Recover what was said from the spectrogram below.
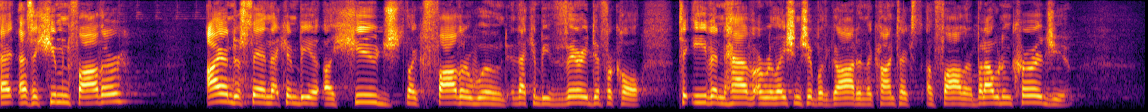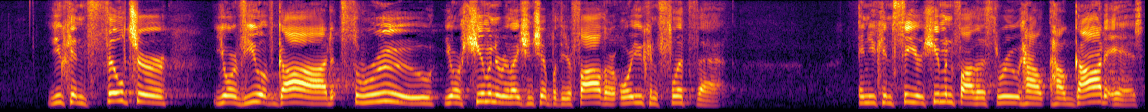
as a human father, I understand that can be a, a, huge like father wound, and that can be very difficult to even have a relationship with God in the context of father. But I would encourage you. You can filter your view of God through your human relationship with your father, or you can flip that. And you can see your human father through how, how God is,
